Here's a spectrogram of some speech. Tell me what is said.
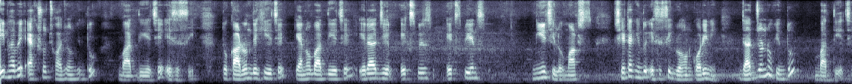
এইভাবে একশো ছজন কিন্তু বাদ দিয়েছে এসএসসি। তো কারণ দেখিয়েছে, কেন বাদ দিয়েছে? এরা যে এক্সপিরিয়েন্স এক্সপিরিয়েন্স নিয়েছিল মার্কস সেটা কিন্তু এসএসসি গ্রহণ করেনি যার জন্য কিন্তু বাদ দিয়েছে।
